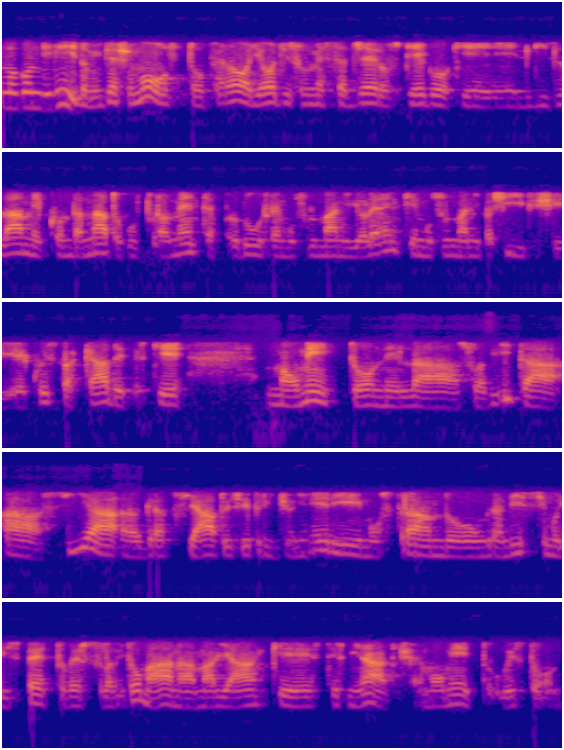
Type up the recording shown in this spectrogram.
Lo condivido, mi piace molto, però io oggi sul messaggero spiego che l'Islam è condannato culturalmente a produrre musulmani violenti e musulmani pacifici e questo accade perché Maometto nella sua vita ha sia eh, graziato i suoi prigionieri mostrando un grandissimo rispetto verso la vita umana, ma li ha anche sterminati, cioè Maometto, questo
